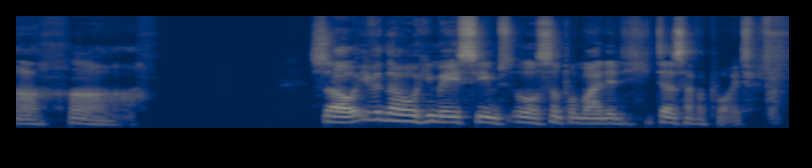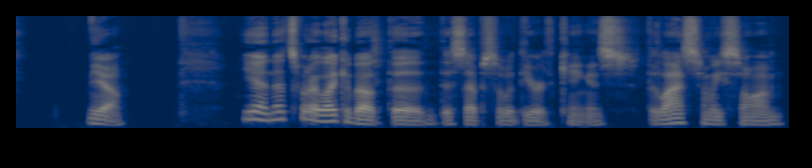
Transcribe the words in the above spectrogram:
uh-huh so even though he may seem a little simple-minded he does have a point Yeah. Yeah, and that's what I like about the this episode with the Earth King is the last time we saw him,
